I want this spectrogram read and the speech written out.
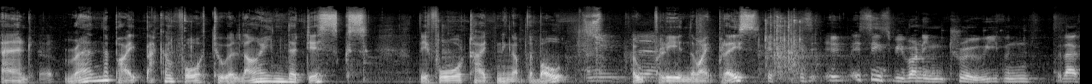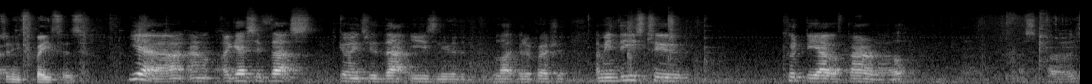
and ran the pipe back and forth to align the discs before tightening up the bolts, hopefully in the right place. It, it, it seems to be running true even without any spacers. Yeah, and I guess if that's going through that easily with a light bit of pressure, I mean these two could be out of parallel, I suppose.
